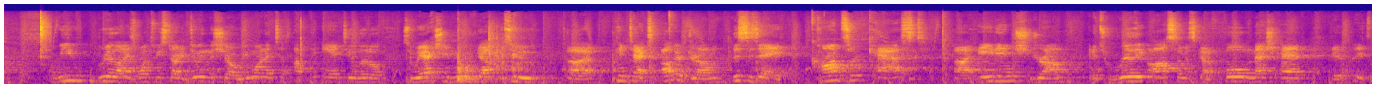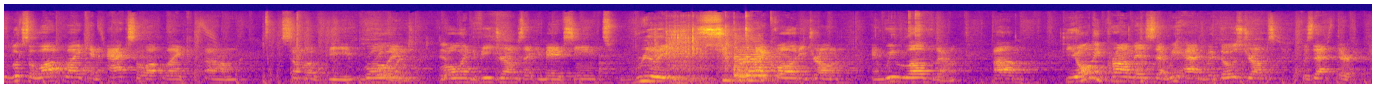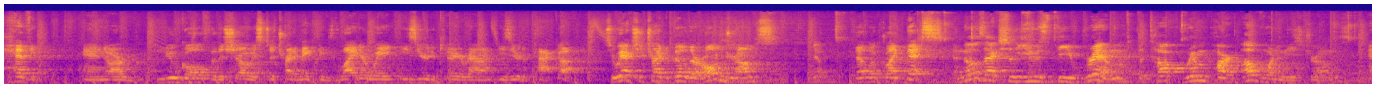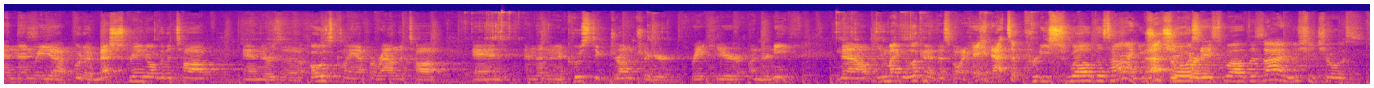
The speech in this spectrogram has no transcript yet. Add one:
We realized once we started doing the show, we wanted to up the ante a little, so we actually moved up to uh, Pintech's other drum. This is a concert cast uh, 8 inch drum, and it's really awesome. It's got a full mesh head. It, it looks a lot like and acts a lot like um, some of the Roland, Roland, yep. Roland V drums that you may have seen. It's really super high quality drum, and we love them. Um, the only problem is that we had with those drums was that they're heavy. And our new goal for the show is to try to make things lighter weight, easier to carry around, easier to pack up. So we actually tried to build our own drums Yep. that look like this. And those actually use the rim, the top rim part of one of these drums. And then we uh, put a mesh screen over the top, and there's a hose clamp around the top, and, and then an acoustic drum trigger right here underneath. Now, you might be looking at this going, hey, that's a pretty swell design. You That's should show a us pretty swell design. You should show us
